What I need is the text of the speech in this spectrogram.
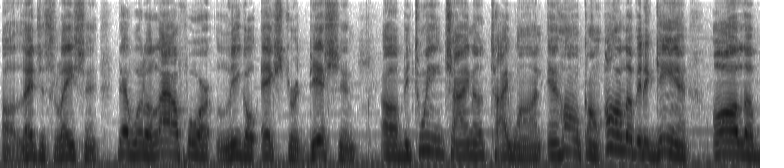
uh, legislation that would allow for legal extradition uh, between China, Taiwan, and Hong Kong. All of it again, all of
